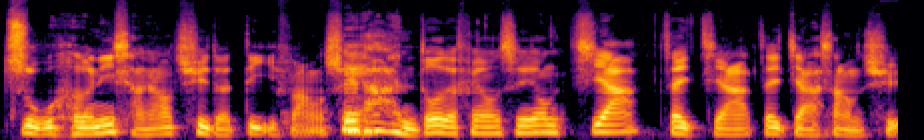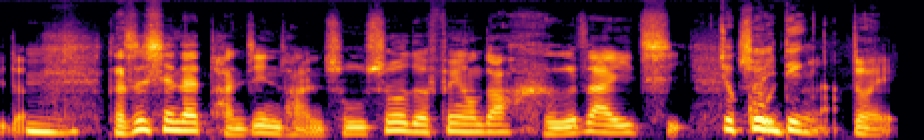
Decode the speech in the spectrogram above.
组合你想要去的地方，所以它很多的费用是用加再加再加上去的。嗯、可是现在团进团出，所有的费用都要合在一起，就固定了。对。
